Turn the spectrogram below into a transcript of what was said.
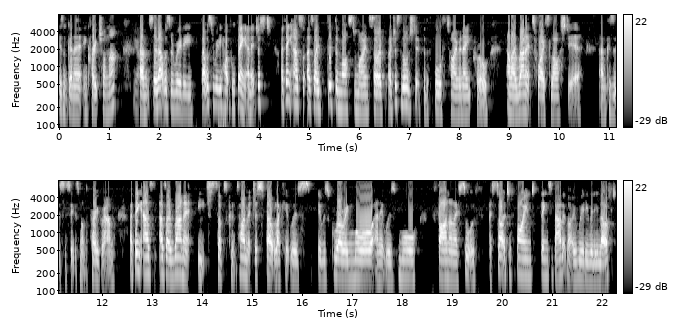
isn't going to encroach on that. Yeah. Um, so that was a really that was a really helpful thing, and it just I think as as I did the mastermind, so I've, i just launched it for the fourth time in April, and I ran it twice last year because um, it's a six month program. I think as as I ran it each subsequent time, it just felt like it was it was growing more and it was more fun, and I sort of I started to find things about it that I really really loved.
